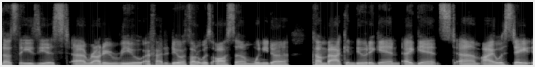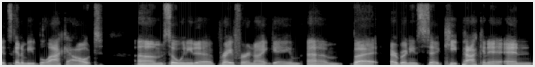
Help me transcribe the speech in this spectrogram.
That's the easiest uh, rowdy review I've had to do. I thought it was awesome. We need to come back and do it again against um, Iowa State. It's going to be blackout. Um, so we need to pray for a night game. Um, but everybody needs to keep packing it and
